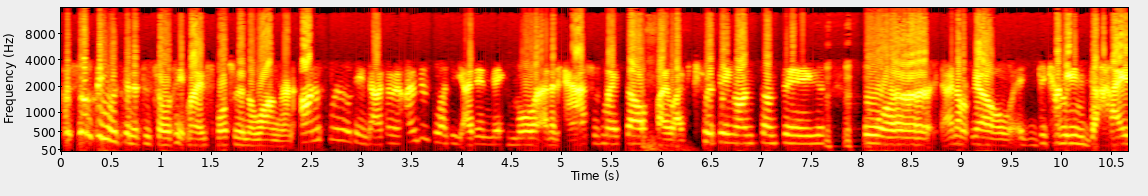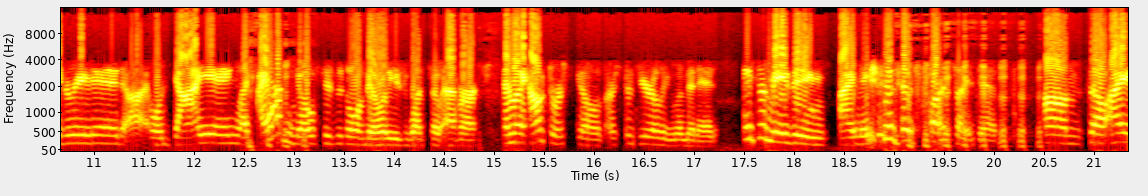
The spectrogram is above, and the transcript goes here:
But something was going to facilitate my expulsion in the long run. Honestly, looking back on it, I'm just lucky I didn't make more of an ass of myself by like tripping on something or I don't know, becoming dehydrated uh, or dying. Like I have no physical abilities whatsoever, and my outdoor skills are severely limited it's amazing I made it as far as I did. Um, so I,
